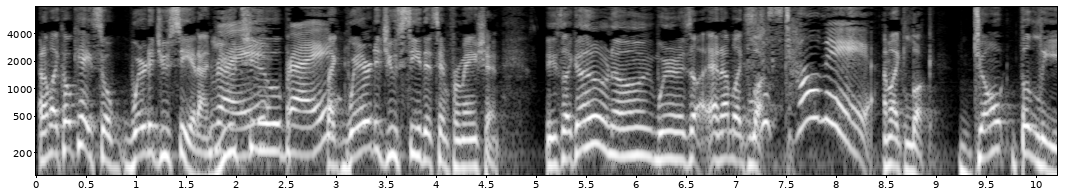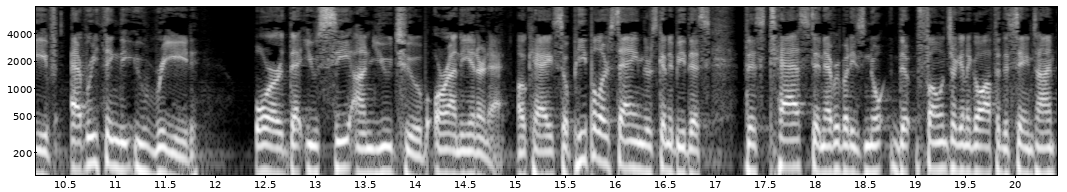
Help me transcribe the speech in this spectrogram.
And I'm like, okay, so where did you see it on Right, YouTube? right. Like, where did you see this information? He's like, I don't know. Where is it? And I'm like, look, Just tell me. I'm like, look, don't believe everything that you read or that you see on YouTube or on the internet. Okay. So people are saying there's going to be this, this test and everybody's no, the phones are going to go off at the same time.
